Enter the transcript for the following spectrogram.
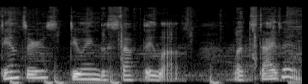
Dancers doing the stuff they love. Let's dive in.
